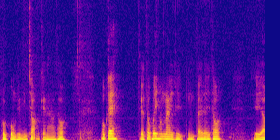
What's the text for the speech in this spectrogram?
cuối cùng thì mình chọn cái nào thôi. Ok cái topic hôm nay thì tới đây thôi. Thì uh,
